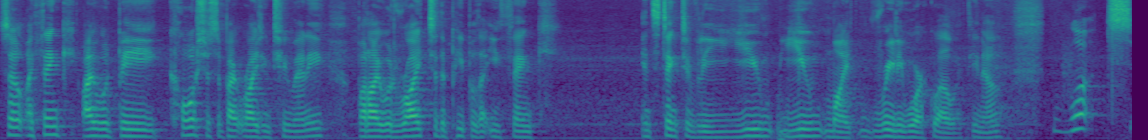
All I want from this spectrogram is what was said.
So I think I would be cautious about writing too many, but I would write to the people that you think instinctively you you might really work well with, you know? What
